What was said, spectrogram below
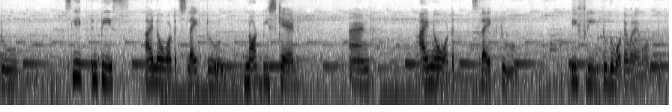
to sleep in peace. I know what it's like to not be scared and I know what it's like to be free to do whatever I want.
